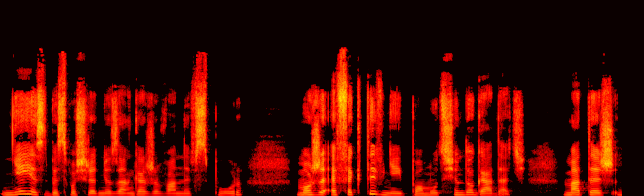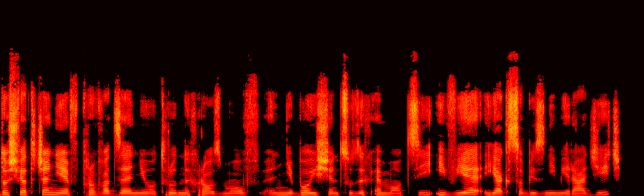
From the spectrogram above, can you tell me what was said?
nie jest bezpośrednio zaangażowany w spór, może efektywniej pomóc się dogadać. Ma też doświadczenie w prowadzeniu trudnych rozmów, nie boi się cudzych emocji i wie, jak sobie z nimi radzić,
